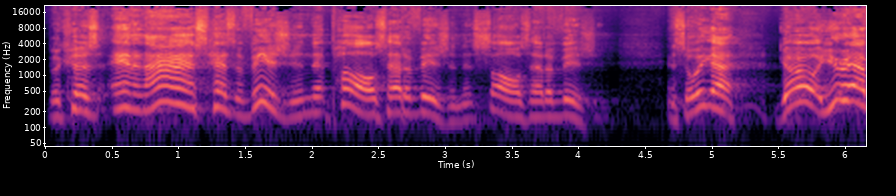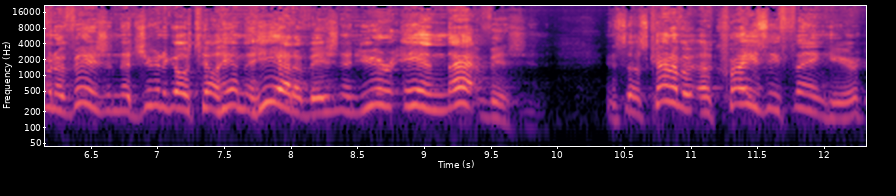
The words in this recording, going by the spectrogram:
because Ananias has a vision that Paul's had a vision, that Saul's had a vision. And so we got, go, you're having a vision that you're going to go tell him that he had a vision and you're in that vision. And so it's kind of a, a crazy thing here.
